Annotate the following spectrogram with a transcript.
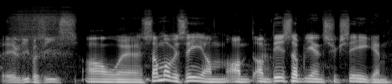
Det er lige præcis. Og øh, så må vi se, om, om, om det så bliver en succes igen.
